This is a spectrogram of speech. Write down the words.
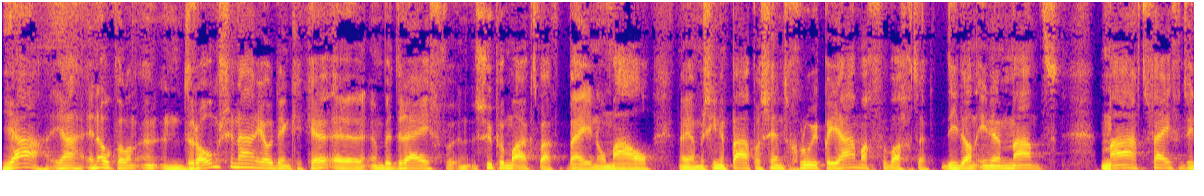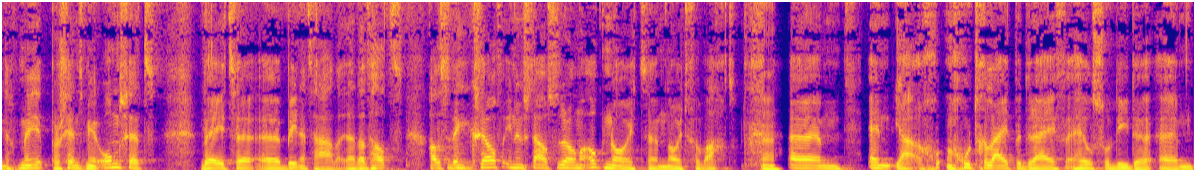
Ja, ja, en ook wel een, een droomscenario, denk ik. Hè. Uh, een bedrijf, een supermarkt waarbij je normaal nou ja, misschien een paar procent groei per jaar mag verwachten. Die dan in een maand, maart, 25 meer, procent meer omzet weten uh, binnen te halen. Ja, dat had, hadden ze denk ik zelf in hun stoutste dromen ook nooit, uh, nooit verwacht. Ja. Um, en ja, een goed geleid bedrijf, heel solide. Um,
